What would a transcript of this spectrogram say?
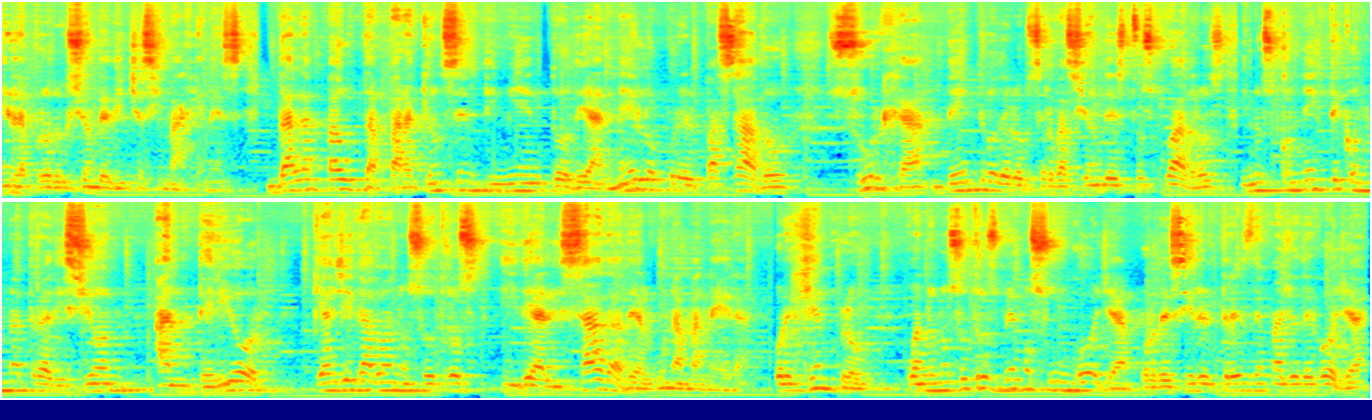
en la producción de dichas imágenes. Da la pauta para que un sentimiento de anhelo por el pasado surja dentro de la observación de estos cuadros y nos conecte con una tradición anterior que ha llegado a nosotros idealizada de alguna manera. Por ejemplo, cuando nosotros vemos un Goya, por decir el 3 de mayo de Goya,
